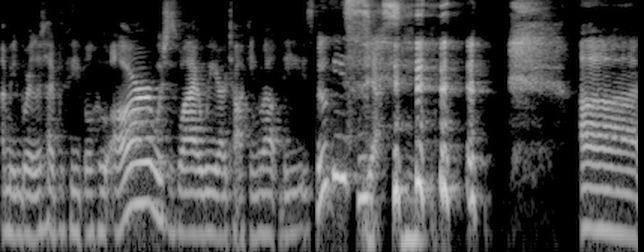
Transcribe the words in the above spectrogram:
I mean, we're the type of people who are, which is why we are talking about these movies. Yes. uh,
